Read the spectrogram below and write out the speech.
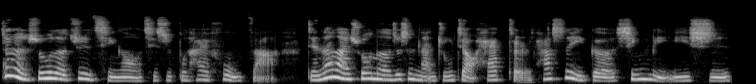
这本书的剧情哦，其实不太复杂。简单来说呢，就是男主角 Hector，他是一个心理医师，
